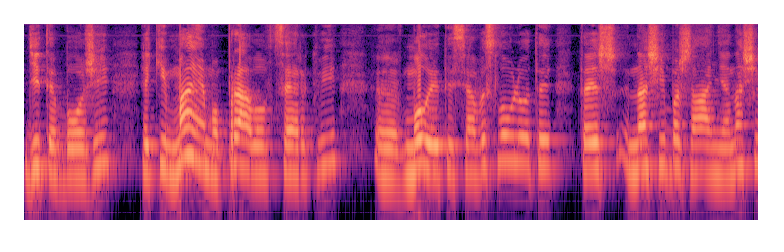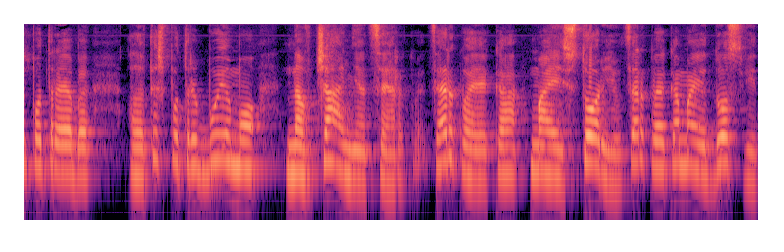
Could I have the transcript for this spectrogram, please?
діти Божі, які маємо право в церкві е, молитися, висловлювати теж наші бажання, наші потреби. Але теж потребуємо навчання церкви, церква, яка має історію, церква, яка має досвід.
